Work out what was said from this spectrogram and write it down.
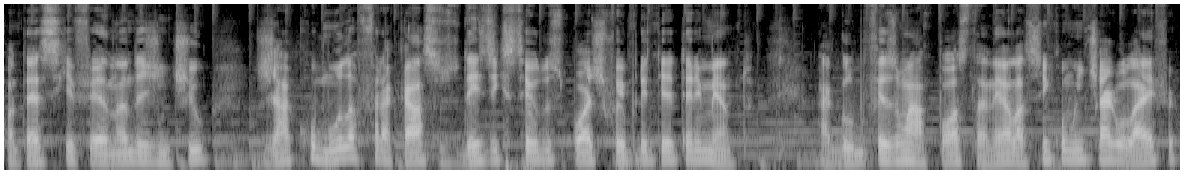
Acontece que Fernanda Gentil já acumula fracassos desde que saiu do esporte e foi para entretenimento. A Globo fez uma aposta nela, assim como em Thiago Leifert,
